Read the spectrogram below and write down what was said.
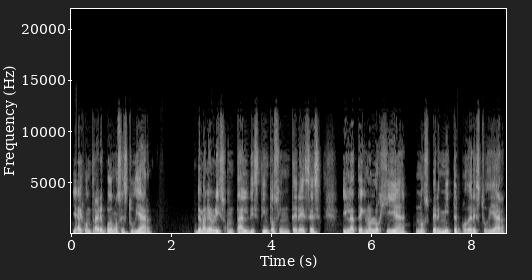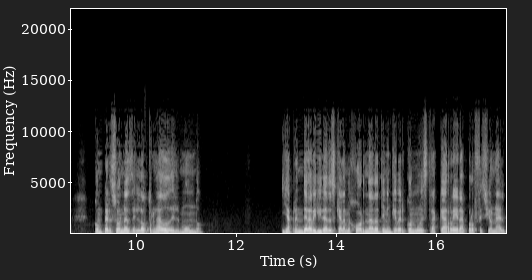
y al contrario, podemos estudiar de manera horizontal distintos intereses y la tecnología nos permite poder estudiar con personas del otro lado del mundo y aprender habilidades que a lo mejor nada tienen que ver con nuestra carrera profesional,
